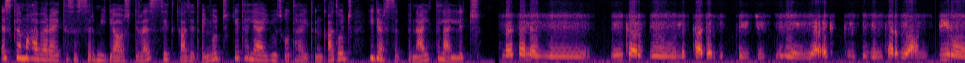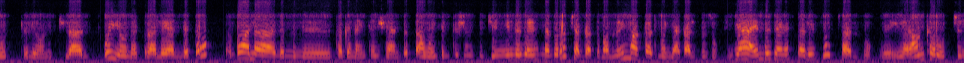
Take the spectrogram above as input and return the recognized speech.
እስከ ማህበራዊ ትስስር ሚዲያዎች ድረስ ሴት ጋዜጠኞች የተለያዩ ጾታዊ ጥቃቶች ይደርስብናል ትላለች። በተለይ interview ልታደርጊ ስትሄጂ ይሄ የ exclusive interview አሁን ቢሮ ውስጥ ሊሆን ይችላል ወይ የሆነ ስራ ላይ ያለ ሰው በኋላ ለምን ተገናኝተን ሻይ አንጠጣም ወይ ስልክሽን ስጭኝ፣ እንደዚህ አይነት ነገሮች ያጋጥማሉ። ወይም አጋጥሞኝ ያውቃል ብዙ ያ እንደዚህ አይነት challenge ኦች አሉ። anchor ኦችን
